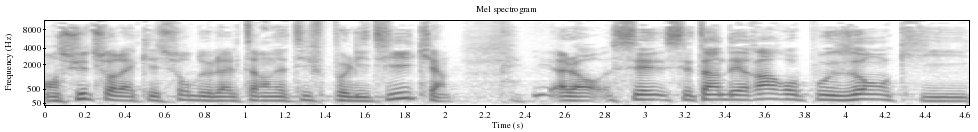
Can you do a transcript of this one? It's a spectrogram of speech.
Ensuite sur la question de l'alternative politique. Alors c'est c'est un des rares opposants qui,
